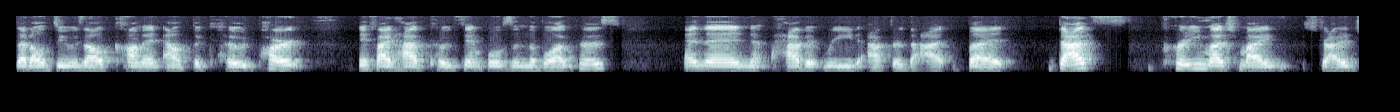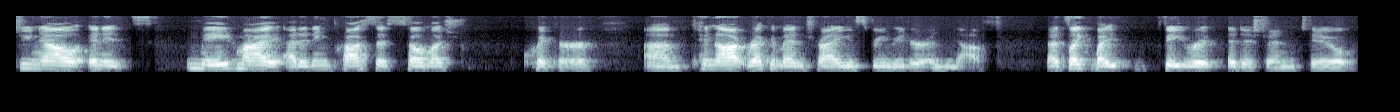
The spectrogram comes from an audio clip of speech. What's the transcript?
that I'll do is I'll comment out the code part if I have code samples in the blog post and then have it read after that. But that's pretty much my strategy now, and it's made my editing process so much quicker. Um, cannot recommend trying a screen reader enough. That's like my favorite addition to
